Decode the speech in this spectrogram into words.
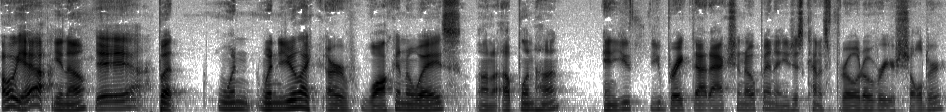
Oh yeah. you know. Yeah, yeah, yeah. But when when you like are walking a ways on an upland hunt and you you break that action open and you just kind of throw it over your shoulder,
